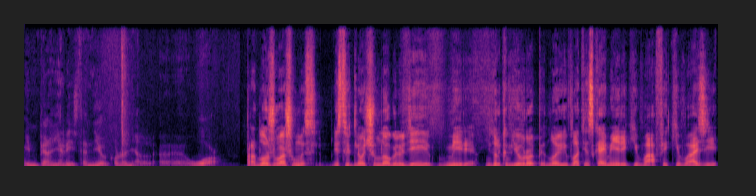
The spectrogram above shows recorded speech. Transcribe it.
imperialist Продолжу вашу мысль. Действительно, очень много людей в мире, не только в Европе, но и в Латинской Америке, в Африке, в Азии,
